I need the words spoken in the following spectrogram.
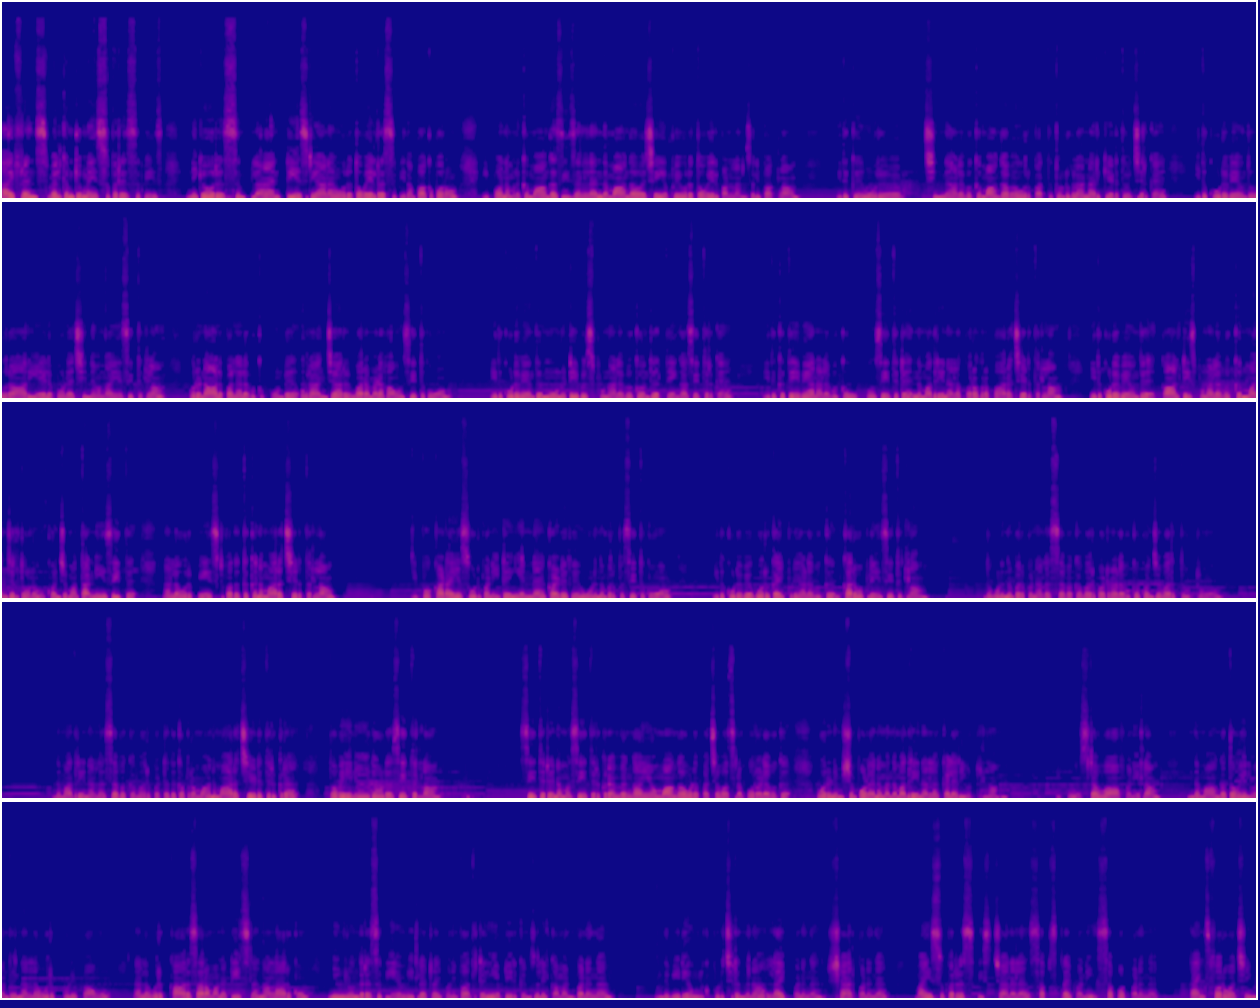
Hi friends welcome to my super recipes இன்றைக்கி ஒரு சிம்பிளாக அண்ட் டேஸ்டியான ஒரு துவையல் ரெசிபி தான் பார்க்க போகிறோம் இப்போது நம்மளுக்கு மாங்காய் சீசனில் இந்த மாங்காய் வச்சு எப்படி ஒரு துவையல் பண்ணலான்னு சொல்லி பார்க்கலாம். இதுக்கு ஒரு சின்ன அளவுக்கு மாங்காவை ஒரு பத்து துண்டுகளாக நறுக்கி எடுத்து வச்சுருக்கேன். இது கூடவே வந்து ஒரு ஆறு ஏழு போல் சின்ன வெங்காயம் சேர்த்துக்கலாம். ஒரு நாலு பல் அளவுக்கு பூண்டு ஒரு அஞ்சாறு வரமிளகாவும் சேர்த்துக்குவோம். இது கூடவே வந்து மூணு டேபிள் ஸ்பூன் அளவுக்கு வந்து தேங்காய் சேர்த்துருக்கேன். இதுக்கு தேவையான அளவுக்கு உப்பும் சேர்த்துட்டு இந்த மாதிரி நல்லா குறகுறப்பாக அரைச்சி எடுத்துடலாம். இது கூடவே வந்து கால் டீஸ்பூன் அளவுக்கு மஞ்சள் தூளும் கொஞ்சமாக தண்ணியும் சேர்த்து நல்லா ஒரு பேஸ்ட் பதத்துக்கு நம்ம அரைச்சி எடுத்துடலாம். இப்போது கடாயை சூடு பண்ணிவிட்டு எண்ணெய் கடுகு உளுந்தம்பருப்பு சேர்த்துக்குவோம். இது கூடவே ஒரு கைப்பிடி அளவுக்கு கருவேப்பிலையும் சேர்த்துக்கலாம். இந்த உளுந்தம்பருப்பு நல்லா செவக்க வறுபடுற அளவுக்கு கொஞ்சம் வறுத்து விட்டுருவோம். இந்த மாதிரி நல்லா செவக்க வறுபட்டதுக்கப்புறமா நம்ம அரைச்சி எடுத்துருக்கிற துவையலையும் இதோடு சேர்த்துடலாம். சேர்த்துட்டு நம்ம சேர்த்துருக்கிற வெங்காயம் மாங்காவோட பச்சை வாசனை போகிற அளவுக்கு ஒரு நிமிஷம் போல் நம்ம இந்த மாதிரி நல்லா கிளறி விட்டுடலாம். இப்போது ஸ்டவ்வை ஆஃப் பண்ணிடலாம். இந்த மாங்காய் துவையல் வந்து நல்ல ஒரு புளிப்பாகவும் நல்ல ஒரு காரசாரமான டேஸ்ட்டில் நல்லாயிருக்கும் நீங்களும் இந்த ரெசிபியை வீட்டில் ட்ரை பண்ணி பார்த்துட்டு எப்படி இருக்குன்னு சொல்லி கமெண்ட் பண்ணுங்கள் இந்த வீடியோ உங்களுக்கு பிடிச்சிருந்துன்னா லைக் பண்ணுங்கள் ஷேர் பண்ணுங்கள் மை சூப்பர் ரெசிபிஸ் சேனலை சப்ஸ்கிரைப் பண்ணி சப்போர்ட் பண்ணுங்கள் தேங்க்ஸ் ஃபார் வாட்சிங்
